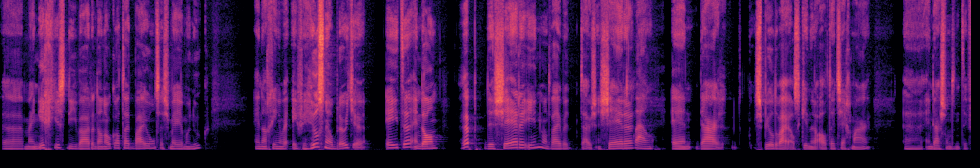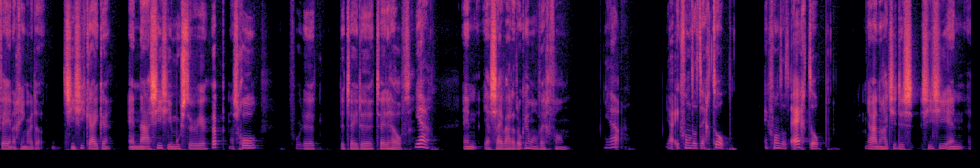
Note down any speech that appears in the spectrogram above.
eh, mijn nichtjes, die waren dan ook altijd bij ons. Esmee en Manouk. En dan gingen we even heel snel broodje eten. En dan, hup, de serre in. Want wij hebben thuis een serre. Wauw. En daar speelden wij als kinderen altijd, zeg maar. Eh, en daar stond een tv en dan gingen we de Sisi kijken. En na Sisi moesten we weer hup, naar school voor de, de tweede, tweede helft. Ja, En ja, zij waren er ook helemaal weg van. ja. Ja, ik vond dat echt top. Ik vond dat echt top. Ja, en dan had je dus Sisi en eh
